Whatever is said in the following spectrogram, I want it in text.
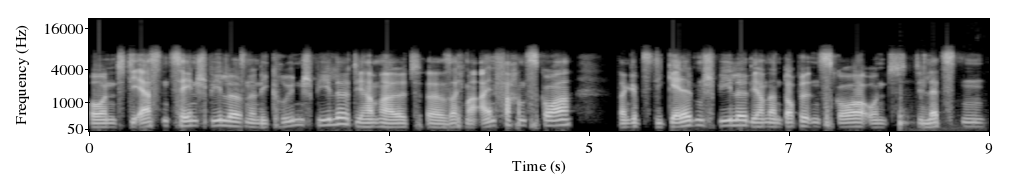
Und die ersten zehn Spiele sind dann die grünen Spiele, die haben halt, äh, sag ich mal, einfachen Score. Dann gibt es die gelben Spiele, die haben dann doppelten Score. Und die letzten,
